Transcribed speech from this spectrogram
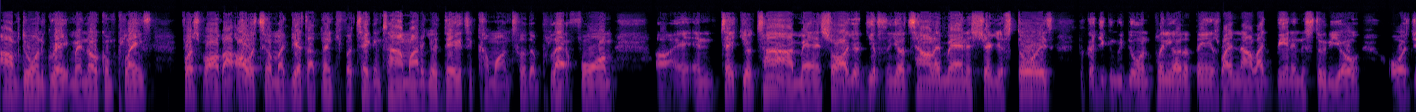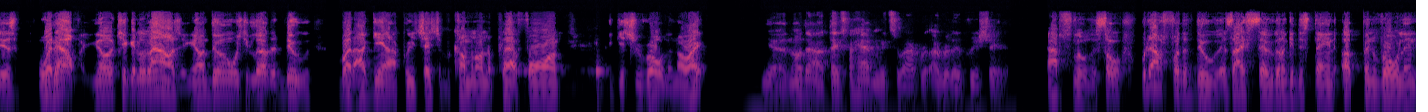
I'm doing great, man. No complaints. First of all, I always tell my guests, I thank you for taking time out of your day to come onto the platform uh, and, and take your time, man, and show all your gifts and your talent, man, and share your stories because you can be doing plenty of other things right now, like being in the studio or just whatever, you know, kicking the lounge, you know, doing what you love to do. But again, I appreciate you for coming on the platform. It gets you rolling, all right? Yeah, no doubt. Thanks for having me too. I, I really appreciate it. Absolutely. So, without further ado, as I said, we're gonna get this thing up and rolling.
